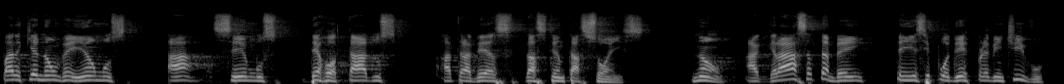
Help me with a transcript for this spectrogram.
para que não venhamos a sermos derrotados através das tentações. Não, a graça também tem esse poder preventivo.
